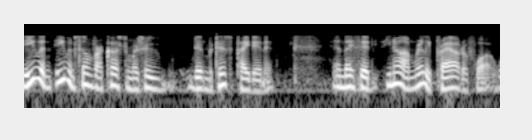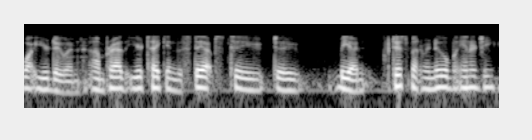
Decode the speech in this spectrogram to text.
even even some of our customers who didn't participate in it, and they said, you know, I'm really proud of what what you're doing. I'm proud that you're taking the steps to to be a participant in renewable energy.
